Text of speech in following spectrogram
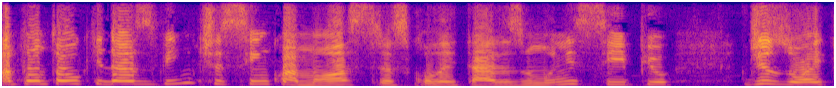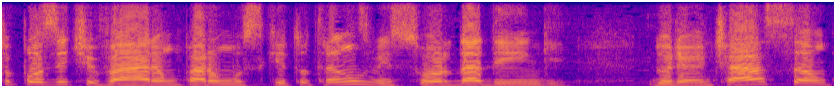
apontou que das 25 amostras coletadas no município, 18 positivaram para o mosquito transmissor da dengue. Durante a ação,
